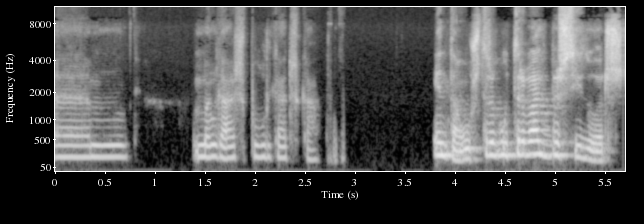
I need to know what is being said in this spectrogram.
um, mangás publicados cá. Então, tra o trabalho de bastidores,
